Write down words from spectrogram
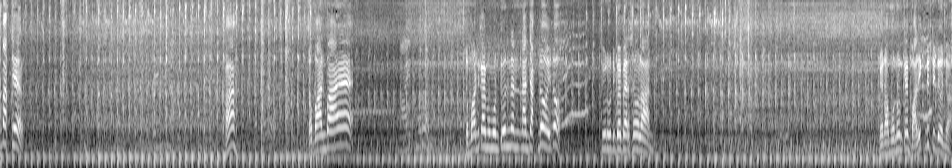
bah Kalebak, Cil. Hah? Cobaan meren. Cobaan kayak memuntun nanjak itu. Suruh dibeber solan. Kena munun kayak balik nih tidaknya.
